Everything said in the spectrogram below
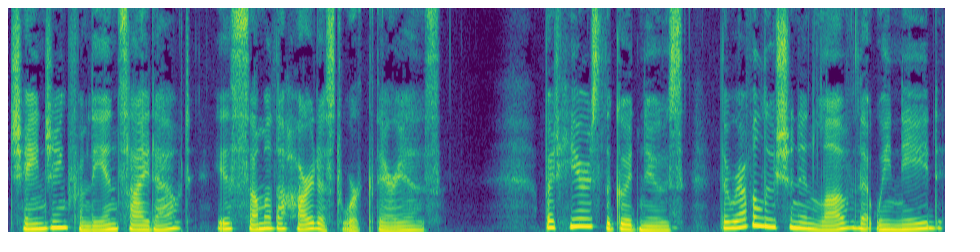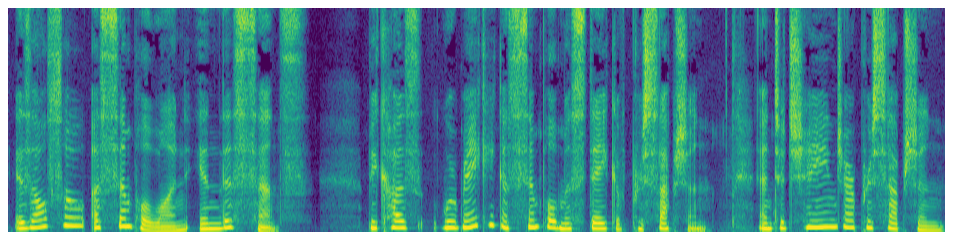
Changing from the inside out is some of the hardest work there is. But here's the good news the revolution in love that we need is also a simple one in this sense, because we're making a simple mistake of perception and to change our perception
